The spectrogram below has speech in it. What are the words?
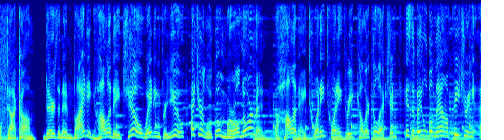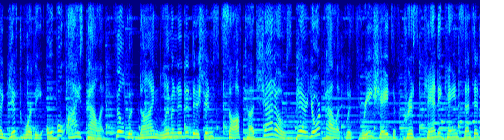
CrossroadsContractorSupplyIL.com. There's an inviting holiday chill waiting for you at your local Merle Norman. The Holiday 2023 Color Collection is available now featuring a gift-worthy Opal Eyes palette filled with nine limited editions soft touch shadows. Pair your palette with three shades of crisp candy cane scented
